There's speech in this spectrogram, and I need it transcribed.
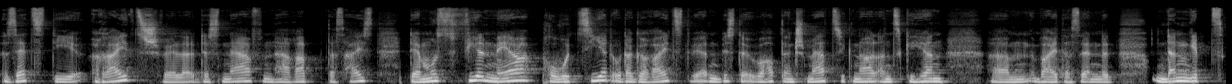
setzt die Reizschwelle des Nerven herab. Das heißt, der muss viel mehr provoziert oder gereizt werden, bis der überhaupt ein Schmerzsignal ans Gehirn ähm, weitersendet. Und dann gibt's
